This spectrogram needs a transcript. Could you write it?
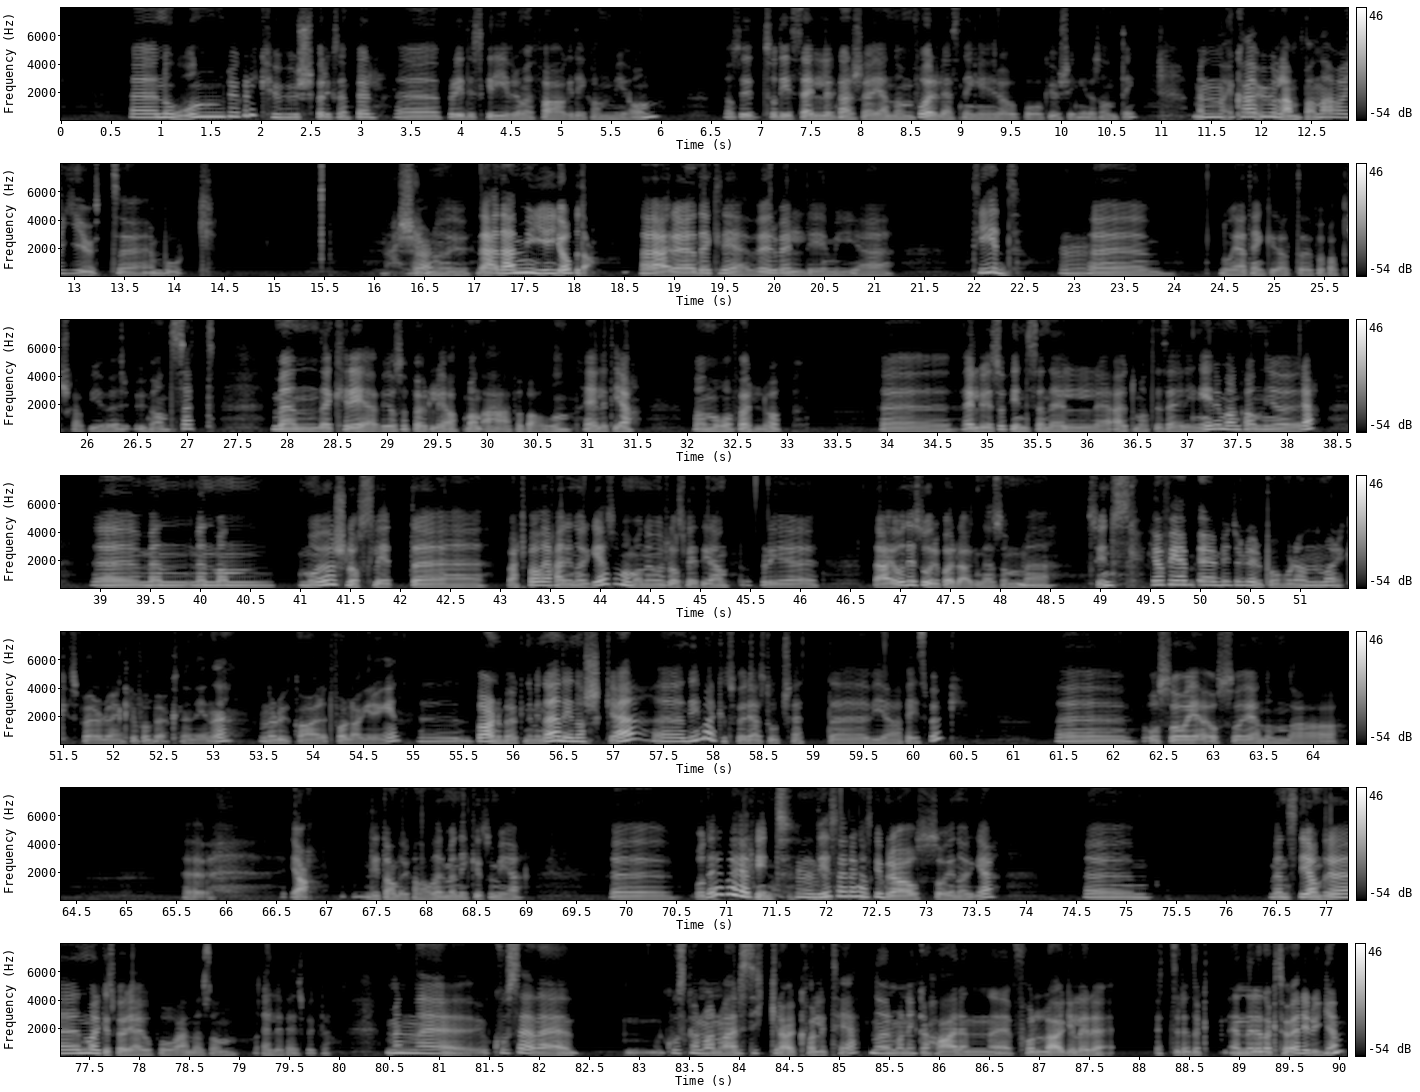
Eh, noen bruker de kurs, f.eks., for eksempel, eh, fordi de skriver om et fag de kan mye om. Altså, så de selger kanskje gjennom forelesninger og på kursinger og sånne ting. Men hva er ulempene av å gi ut en bok? sjøl? det, det, er, mye jobb, da. Det, er, det krever veldig mye tid. Eh, noe jeg tenker at eh, forfatterskap gjør uansett. Men det krever jo selvfølgelig at man er på ballen hele tida. Man må følge opp. Uh, heldigvis så finnes en del automatiseringer man kan gjøre. Uh, men, men man må jo slåss litt eh, I hvert fall her i Norge så må man jo slåss litt. Grann, fordi det er jo de store forlagene som eh, syns. Ja, for jeg begynte å lure på hvordan markedsfører du egentlig for bøkene dine når du ikke har et forlag i ryggen? Eh, barnebøkene mine, de norske, eh, de markedsfører jeg stort sett eh, via Facebook. Eh, også, også gjennom da eh, Ja, litt andre kanaler, men ikke så mye. Eh, og det går helt fint. Mm. De selger ganske bra også i Norge. Mens de andre markedsfører jeg jo på Amazon eller Facebook, da. Men hvordan er det Hvordan kan man være sikra kvalitet når man ikke har en eh, forlag eller et redak en redaktør i ryggen?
